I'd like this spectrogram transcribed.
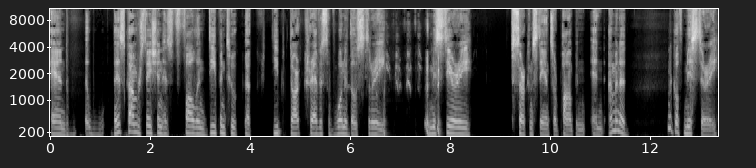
And uh, this conversation has fallen deep into a deep, dark crevice of one of those three mystery, circumstance, or pomp. And, and I'm going to, I'm to go with mystery.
